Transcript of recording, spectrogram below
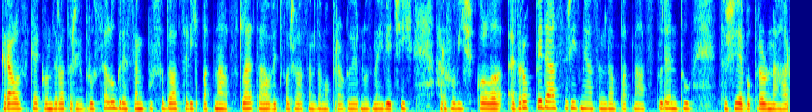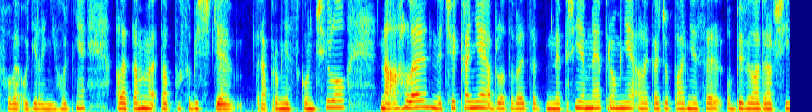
Královské konzervatoři v Bruselu, kde jsem působila celých 15 let a vytvořila jsem tam opravdu jednu z největších harfových škol Evropy, dá se říct. Měla jsem tam 15 studentů, což je opravdu na harfové oddělení hodně, ale tam ta působiště teda pro mě skončilo náhle, nečekaně a bylo to velice nepříjemné pro mě, ale každopádně se objevila další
